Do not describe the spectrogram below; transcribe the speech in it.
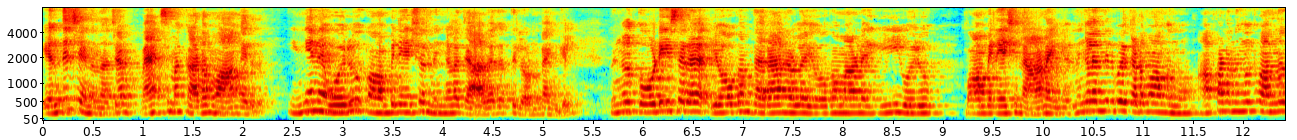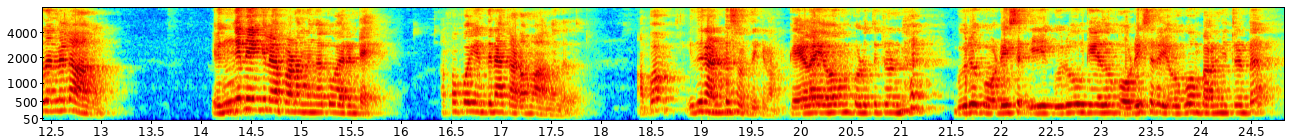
എന്ത് ചെയ്യണമെന്ന് വെച്ചാൽ മാക്സിമം കടം വാങ്ങരുത്. ഇങ്ങനെ ഒരു കോമ്പിനേഷൻ നിങ്ങളെ ജാതകത്തിലുണ്ടെങ്കിൽ നിങ്ങൾ കോടീശ്വര യോഗം തരാനുള്ള യോഗമാണ് ഈ ഒരു കോമ്പിനേഷൻ ആണെങ്കിൽ നിങ്ങൾ എന്തിനു പോയി കടം വാങ്ങുന്നു? ആ പണം നിങ്ങൾക്ക് വന്നു തന്നെ ആകും. എങ്ങനെയെങ്കിലും ആ പണം നിങ്ങൾക്ക് വരണ്ടേ? അപ്പോൾ പോയി എന്തിനാ കടം വാങ്ങുന്നത്? അപ്പം ഇത് രണ്ടും ശ്രദ്ധിക്കണം. കേളയോഗം കൊടുത്തിട്ടുണ്ട്. ഗുരു കോടീശ്വര ഈ ഗുരുവും കേതും കോടീശ്വര യോഗവും പറഞ്ഞിട്ടുണ്ട്.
